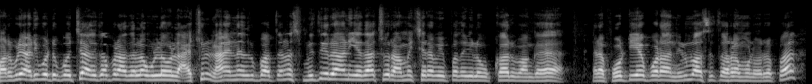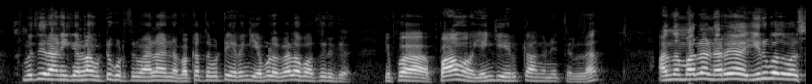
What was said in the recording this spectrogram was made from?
மறுபடியும் அடிபட்டு போச்சு அதுக்கப்புறம் அதெல்லாம் உள்ள உள்ள ஆக்சுவலி நான் என்ன எதிர்பார்த்தேன்னா ஸ்மிருதி இராணி ஏதாச்சும் ஒரு அமைச்சரவை பதவியில் உட்காருவாங்க. ஏன்னா போட்டியே போடாத நிர்மலா சீதாராமன் வரப்ப ஸ்மிருதி இராணிக்கெல்லாம் விட்டு கொடுத்துருவாங்க என்ன பக்கத்தை விட்டு இறங்கி எவ்வளோ வேலை பார்த்துருக்கு. இப்போ பாவம் எங்கே இருக்காங்கன்னே தெரில அந்த மாதிரிலாம் நிறைய இருபது வருஷ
